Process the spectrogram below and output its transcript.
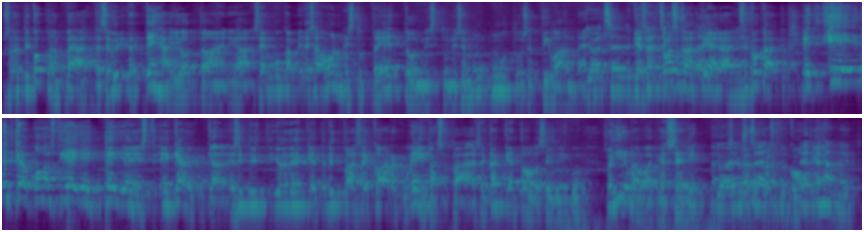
sun täytyy koko ajan päättää, sä yrität tehdä jotain ja sen mukaan miten sä onnistut tai et onnistu, niin se mu- muuttuu se tilanne. Joo, se- ja sä et se koskaan kuten- tiedä, että niin. se koko ajan, että et, ei, nyt käy pahasti, ei, ei, ei, ei, sit ei käykään. Ja sitten nyt jotenkin, että nyt pääsee karkuun, eipäs pääse. Kaikkea tollasia, niin kuin, se on hirveän vaikea selittää. Joo, Sä just se, että kun tehdään niitä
